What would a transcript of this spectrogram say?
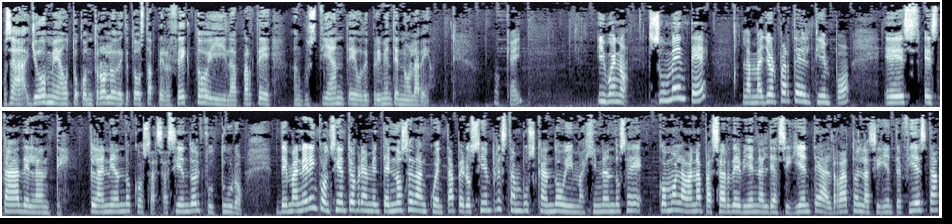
O sea, yo me autocontrolo de que todo está perfecto y la parte angustiante o deprimente no la veo. Ok. Y bueno, su mente, la mayor parte del tiempo, es, está adelante planeando cosas, haciendo el futuro. De manera inconsciente, obviamente, no se dan cuenta, pero siempre están buscando o imaginándose cómo la van a pasar de bien al día siguiente, al rato, en la siguiente fiesta,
